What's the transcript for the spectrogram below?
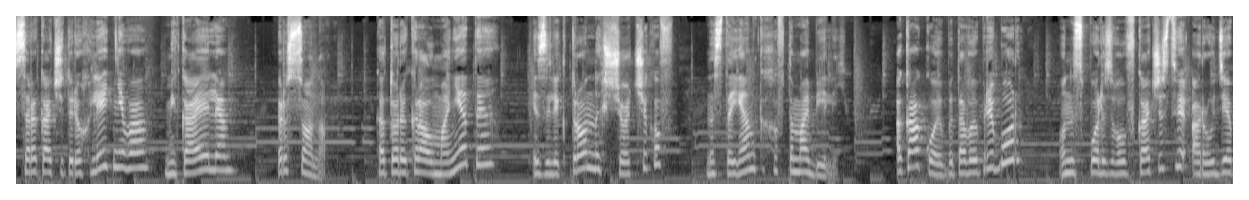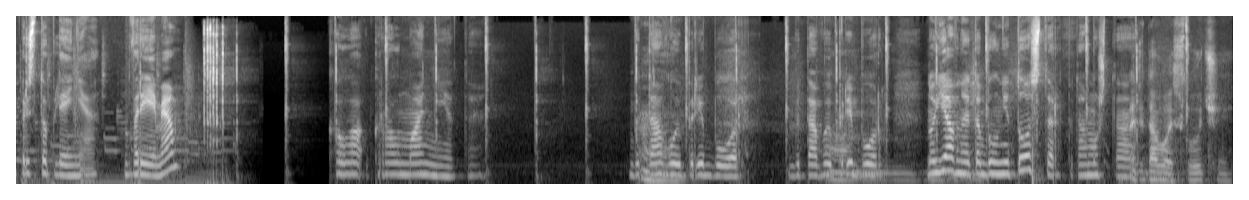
44-летнего Микаэля Персона, который крал монеты из электронных счетчиков на стоянках автомобилей. А какой бытовой прибор он использовал в качестве орудия преступления? Время. Кла- крал монеты. Бытовой прибор. Бытовой прибор. Но явно это был не тостер, потому что Рядовой случай.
